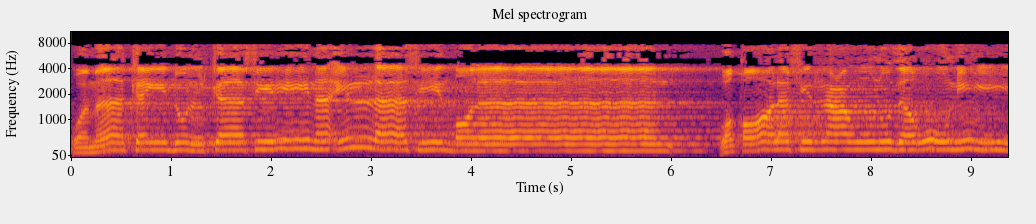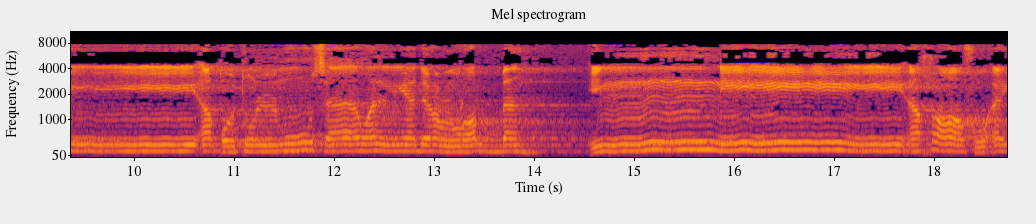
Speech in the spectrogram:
وما كيد الكافرين الا في ضلال وقال فرعون ذروني اقتل موسى وليدع ربه إني أخاف أن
